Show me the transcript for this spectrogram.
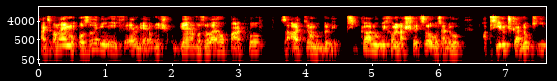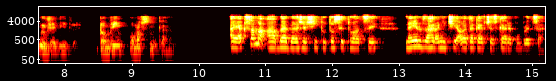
takzvanému ozelenění firm je rovněž obměna vozového parku za elektromobily. Příkladů bychom našli celou řadu a příručka hnutí může být dobrým pomocníkem. A jak sama ABB řeší tuto situaci nejen v zahraničí, ale také v České republice?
